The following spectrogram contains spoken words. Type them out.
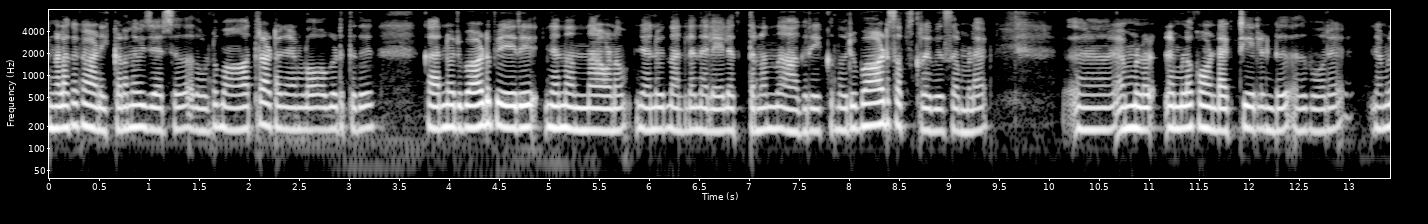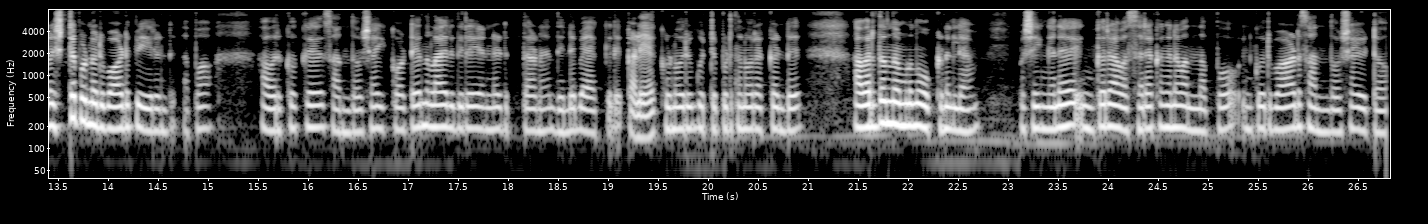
നിങ്ങളൊക്കെ കാണിക്കണം എന്ന് വിചാരിച്ചത്. അതുകൊണ്ട് മാത്രമാട്ടോ ഞാൻ വ്ളോഗ് എടുത്തത്. കാരണം ഒരുപാട് പേര് ഞാൻ നന്നാവണം. ഞാനൊരു നല്ല നിലയിൽ എത്തണം എന്ന് ആഗ്രഹിക്കുന്ന. ഒരുപാട് സബ്സ്ക്രൈബേഴ്സ് നമ്മളെ. നമ്മൾ നമ്മളെ കോണ്ടാക്ട് ചെയ്യലുണ്ട്. അതുപോലെ നമ്മൾ ഇഷ്ടപ്പെടുന്ന ഒരുപാട് പേരുണ്ട്. അപ്പോൾ അവർക്കൊക്കെ സന്തോഷമായിക്കോട്ടെ എന്നുള്ള രീതിയിൽ എന്നെ എടുത്താണ് ഇതിന്റെ ബാക്കിൽ കളിയാക്കണവരും കുറ്റപ്പെടുത്തണവരൊക്കെ ഉണ്ട്. അവരതൊന്നും നമ്മൾ നോക്കണില്ല. പക്ഷേ ഇങ്ങനെ എനിക്കൊരു അവസരമൊക്കെ ഇങ്ങനെ വന്നപ്പോൾ എനിക്ക് ഒരുപാട് സന്തോഷമായിട്ടോ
